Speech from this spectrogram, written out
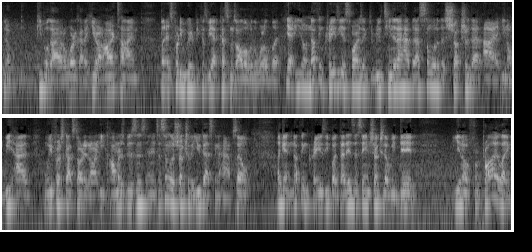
you know people got out of work out of here on our time. But it's pretty weird because we had customers all over the world. But yeah, you know, nothing crazy as far as like the routine that I had, but that's somewhat of the structure that I, you know, we had when we first got started in our e-commerce business, and it's a similar structure that you guys can have. So again, nothing crazy, but that is the same structure that we did, you know, for probably like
